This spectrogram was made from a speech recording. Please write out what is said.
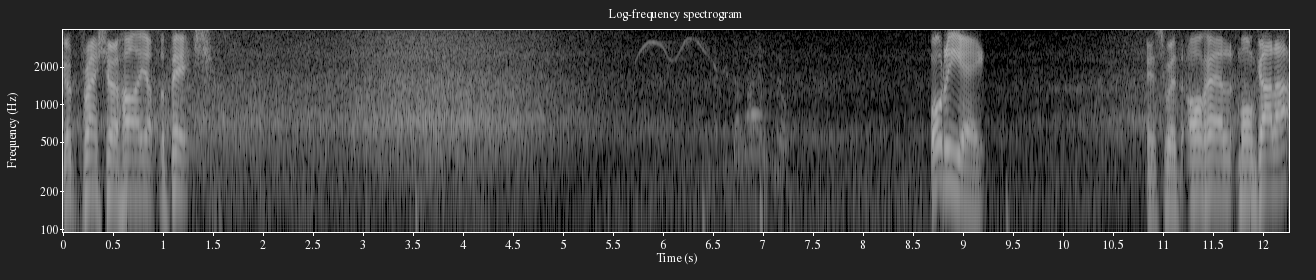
Good pressure high up the pitch. Aurier. It's with Orel Mangala.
